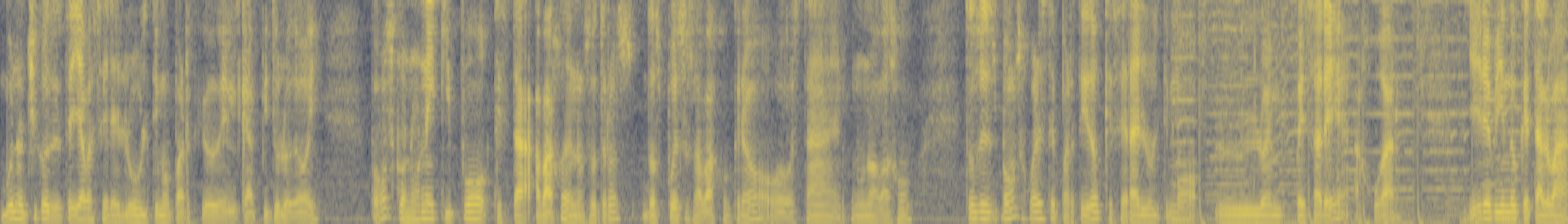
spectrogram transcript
bueno chicos, este ya va a ser el último partido del capítulo de hoy. Vamos con un equipo que está abajo de nosotros, dos puestos abajo creo, o está en uno abajo. Entonces vamos a jugar este partido que será el último. Lo empezaré a jugar y iré viendo qué tal va.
